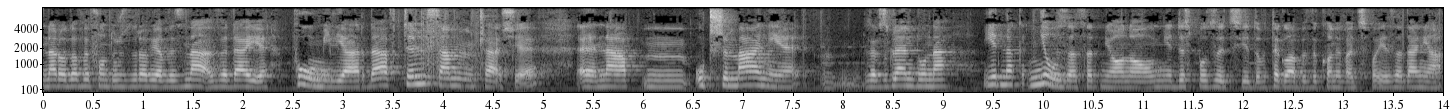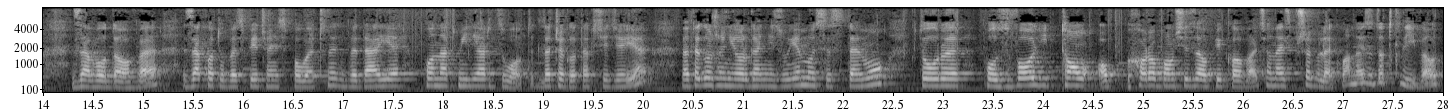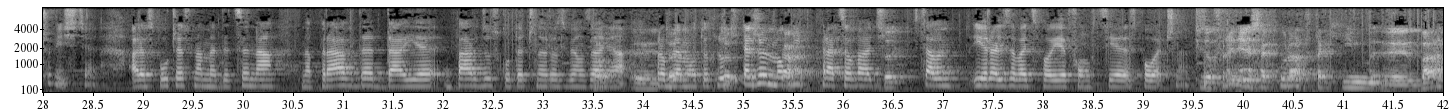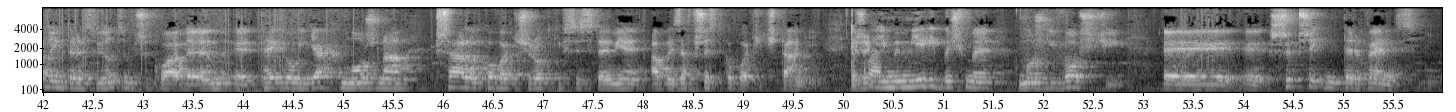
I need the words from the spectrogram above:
Narodowy Fundusz Zdrowia wyzna, wydaje pół miliarda, w tym samym czasie e, na mm, utrzymanie mm, ze względu na jednak nieuzasadnioną niedyspozycję do tego, aby wykonywać swoje zadania zawodowe, Zakład Ubezpieczeń Społecznych wydaje ponad miliard złotych. Dlaczego tak się dzieje? Dlatego, że nie organizujemy systemu, który pozwoli tą chorobą się zaopiekować. Ona jest przewlekła, ona jest dotkliwa, oczywiście, ale współczesna medycyna naprawdę daje bardzo skuteczne rozwiązania to, yy, problemu to, tych ludzi, to, tak żeby mogli tak. pracować w całym i realizować swoje funkcje społeczne. Schizofrenia jest akurat takim y, bardzo interesującym przykładem y, tego, jak można przealokować środki w systemie, aby za wszystko płacić taniej. Jeżeli my mielibyśmy możliwości y, szybszej interwencji,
